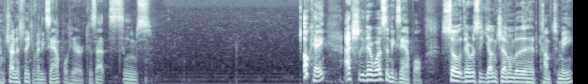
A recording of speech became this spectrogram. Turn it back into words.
I'm trying to think of an example here because that seems okay. Actually, there was an example. So there was a young gentleman that had come to me,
